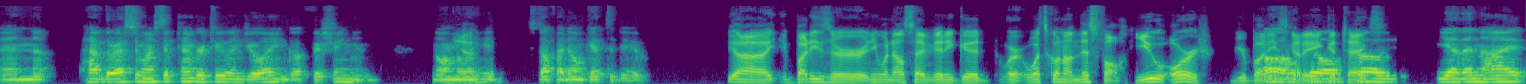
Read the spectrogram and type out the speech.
and have the rest of my September to enjoy and go fishing and normally yeah. stuff I don't get to do. Uh, buddies or anyone else have any good or what's going on this fall? You or your buddies oh, got any well, good tags? So, yeah, then I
